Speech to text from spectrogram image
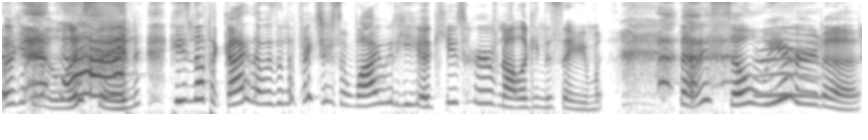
Okay, listen. He's not the guy that was in the picture, so why would he accuse her of not looking the same? That is so weird.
